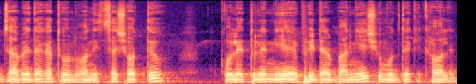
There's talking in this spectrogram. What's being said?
যাবে দেখাতুন অনিচ্ছা সত্ত্বেও কোলে তুলে নিয়ে ফিডার বানিয়ে সমুদ্রকে খাওয়ালেন।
